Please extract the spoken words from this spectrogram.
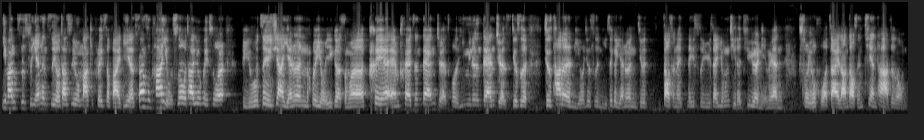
一般支持言论自由，他是用 marketplace of idea，但是他有时候他就会说，比如这一项言论会有一个什么 clear and present dangers 或者 imminent dangers，就是就是他的理由就是你这个言论就。造成了类似于在拥挤的剧院里面所有火灾，然后造成践踏这种，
